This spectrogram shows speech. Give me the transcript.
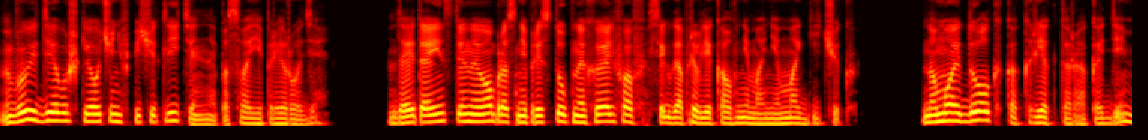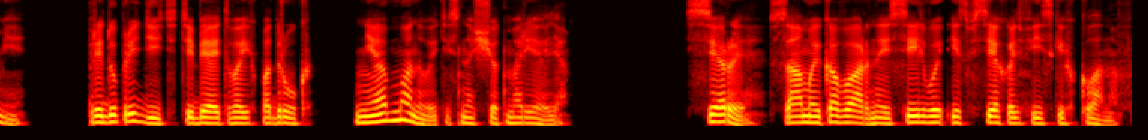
Вы, девушки, очень впечатлительны по своей природе. Да и таинственный образ неприступных эльфов всегда привлекал внимание магичек. Но мой долг, как ректора Академии, предупредить тебя и твоих подруг не обманывайтесь насчет Мариэля. Серые — самые коварные сильвы из всех эльфийских кланов.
